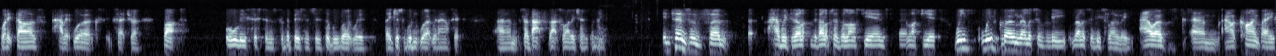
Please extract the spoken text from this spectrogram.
what it does, how it works, etc. But all these systems for the businesses that we work with, they just wouldn't work without it. Um, so that's that's why we chose the name. In terms of um, how we developed, developed over the last years, uh, last year, we've we've grown relatively relatively slowly. Our um, our client base,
